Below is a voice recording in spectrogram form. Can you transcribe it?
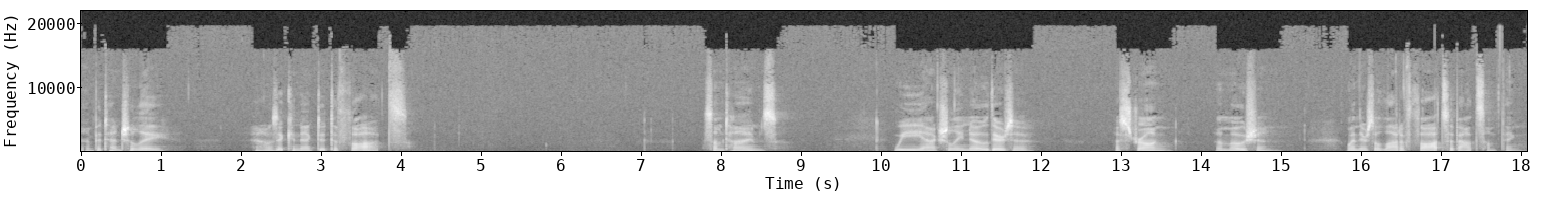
And potentially, how is it connected to thoughts? Sometimes we actually know there's a, a strong emotion when there's a lot of thoughts about something.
